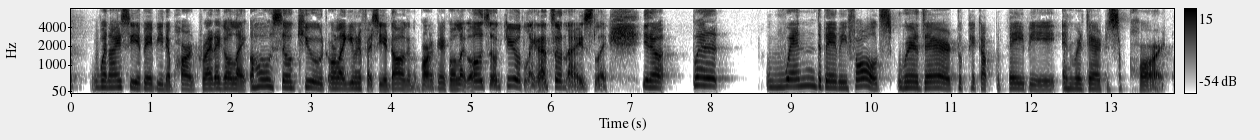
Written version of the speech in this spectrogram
when I see a baby in a park, right, I go like, oh, so cute. Or like, even if I see a dog in the park, I go like, oh, so cute. Like, that's so nice. Like, you know, but when the baby falls, we're there to pick up the baby and we're there to support.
